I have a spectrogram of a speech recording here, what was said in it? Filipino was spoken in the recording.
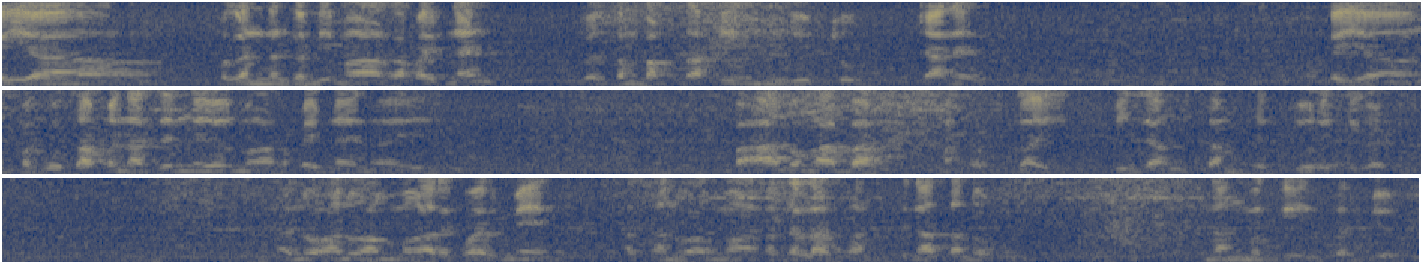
Okay, ah magandang gabi mga ka-59. Welcome back sa aking YouTube channel. Okay, ang pag-uusapan natin ngayon mga ka-59 ay paano nga ba mag-apply bilang isang security guard? Ano-ano ang mga requirements at ano ang mga kadalasan tinatanong ng mag-interview?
